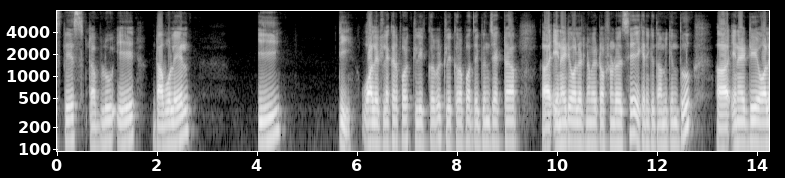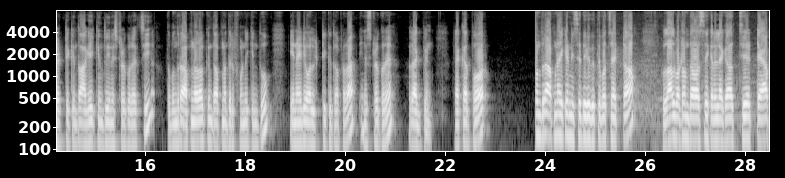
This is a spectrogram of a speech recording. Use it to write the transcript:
space W A double L E T wallet লেখার পর ক্লিক করবেন ক্লিক করার পর দেখবেন যে একটা এনআইডি ওয়ালেট নামে একটা অপশন রয়েছে, এখানে কিন্তু আমি কিন্তু এনআইডি ওয়ালেটটা কিন্তু আগেই কিন্তু ইনস্টল করে রাখছি। তো বন্ধুরা, আপনারাও কিন্তু আপনাদের ফোনে কিন্তু এনআইডি ওয়ালেটটি কিন্তু আপনারা ইনস্টল করে রাখবেন। রাখার পর বন্ধুরা, আপনারা এখানে নিচে দিকে দেখতে পাচ্ছেন একটা লাল বাটন দেওয়া আছে। এখানে লেখা হচ্ছে tap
